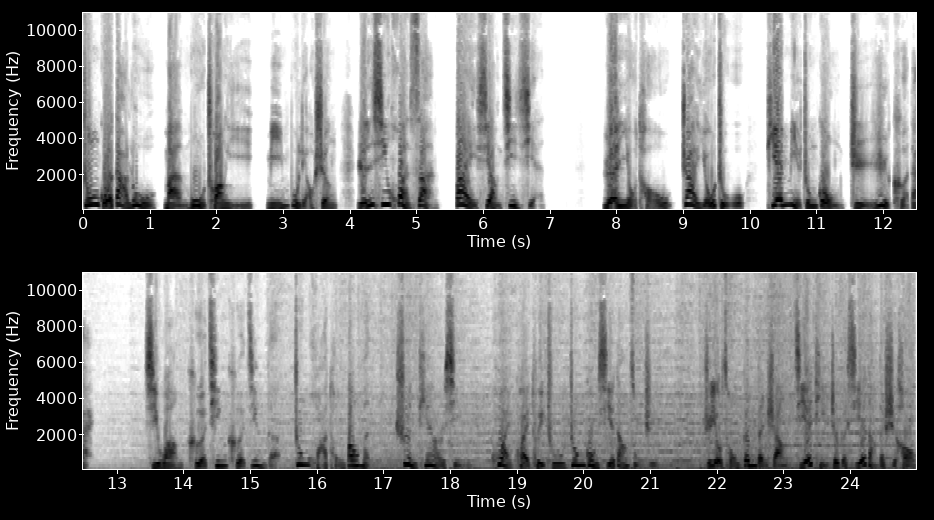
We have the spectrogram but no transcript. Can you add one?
中国大陆满目疮痍。民不聊生，人心涣散，败相尽显，冤有头，债有主，天灭中共指日可待。希望可亲可敬的中华同胞们顺天而行，快快退出中共协党组织。只有从根本上解体这个邪党的时候，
